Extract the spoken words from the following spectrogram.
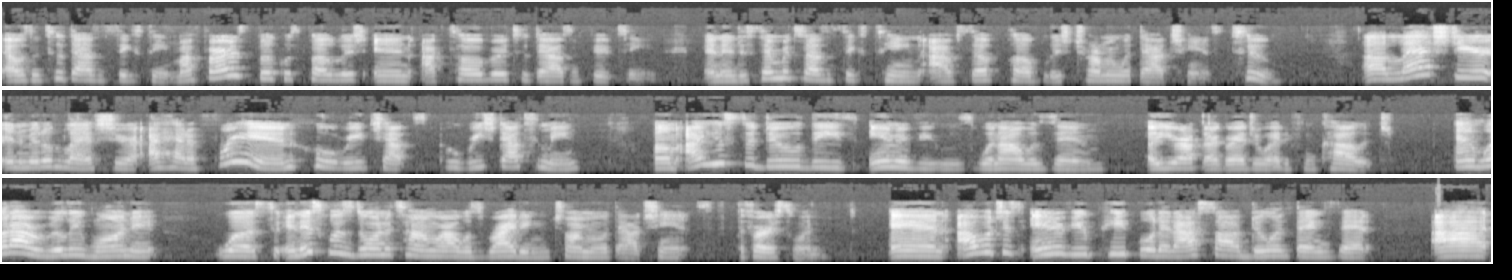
That was in 2016. My first book was published in October 2015. And in December 2016, I've self published Charming Without Chance 2. Uh, last year, in the middle of last year, I had a friend who reached out who reached out to me. Um, I used to do these interviews when I was in a year after I graduated from college. And what I really wanted was to, and this was during the time where I was writing Charming Without Chance, the first one. And I would just interview people that I saw doing things that I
